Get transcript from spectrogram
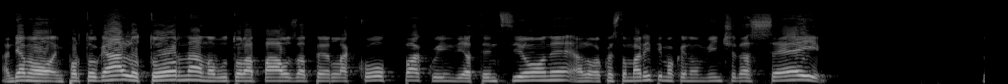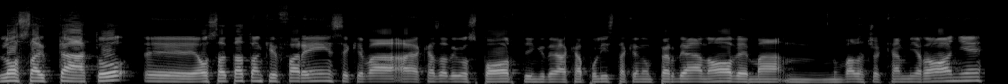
Andiamo in Portogallo, torna, hanno avuto la pausa per la Coppa, quindi attenzione. Allora, questo Marittimo che non vince da 6 l'ho saltato, eh, ho saltato anche Farense che va a casa dello Sporting, della capolista che non perderà 9, ma mh, mm, non vado a cercarmi rogne.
